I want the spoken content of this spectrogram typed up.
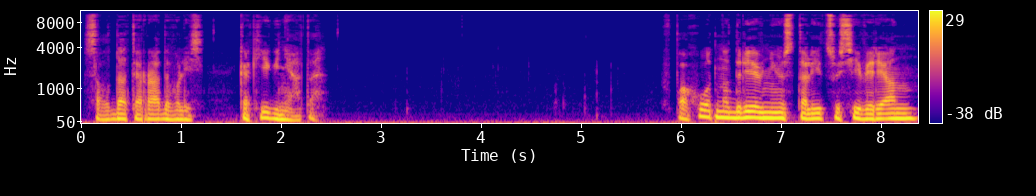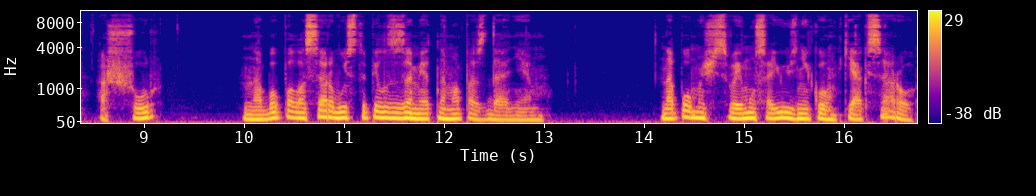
Солдаты радовались, как ягнята. В поход на древнюю столицу северян, Ашшур, Набополосар выступил с заметным опозданием — на помощь своему союзнику Киаксару,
